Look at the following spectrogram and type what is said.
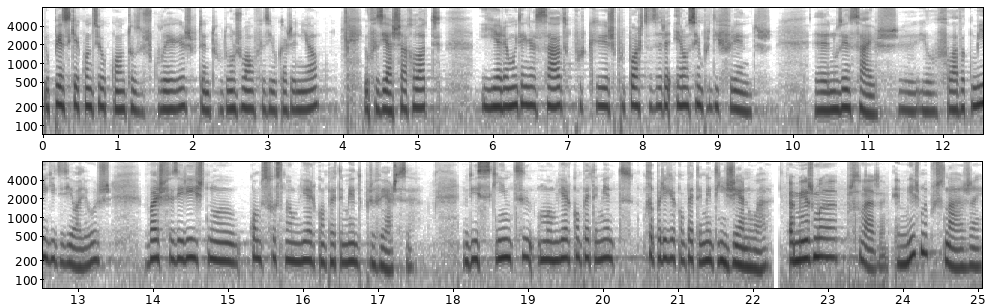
Eu penso que aconteceu com todos os colegas, portanto, o Dom João fazia o Carlos Daniel, eu fazia a Charlotte, e era muito engraçado porque as propostas era, eram sempre diferentes. Eh, nos ensaios. Eh, ele falava comigo e dizia: Olha, hoje vais fazer isto no, como se fosse uma mulher completamente perversa. No dia seguinte, uma mulher completamente, rapariga completamente ingênua. A mesma personagem? A mesma personagem,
